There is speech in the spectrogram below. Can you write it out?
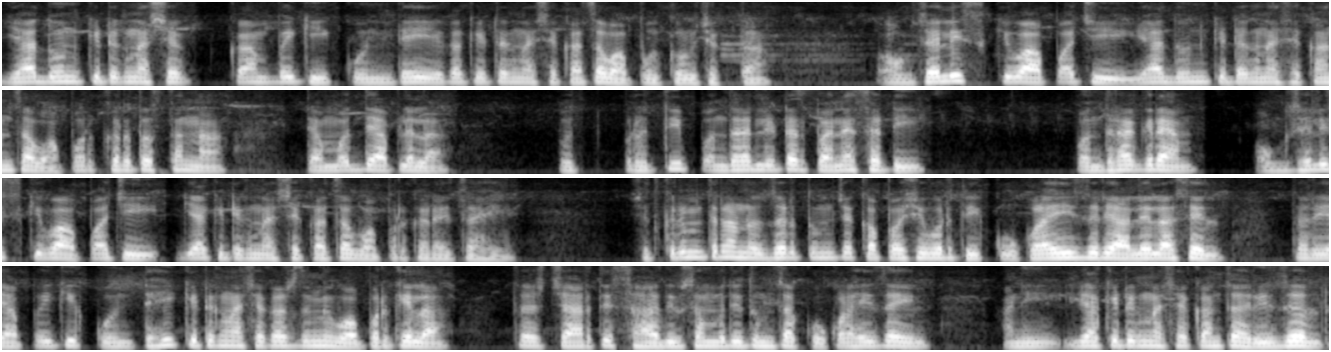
या दोन कीटकनाशकांपैकी कोणत्याही एका कीटकनाशकाचा वापर करू शकता. ऑक्झॅलिस किंवा अपाची या दोन कीटकनाशकांचा वापर करत असताना त्यामध्ये आपल्याला प प्रति पंधरा लिटर पाण्यासाठी पंधरा ग्रॅम ऑक्झॅलिस किंवा अपाची या कीटकनाशकाचा वापर करायचा आहे. शेतकरी मित्रांनो जर तुमच्या कपाशीवरती कोकळाही जरी आलेला असेल तर यापैकी कोणत्याही कीटकनाशकाचा तुम्ही वापर केला तर चार ते सहा दिवसामध्ये तुमचा कोकळाही जाईल आणि या कीटकनाशकांचा रिझल्ट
